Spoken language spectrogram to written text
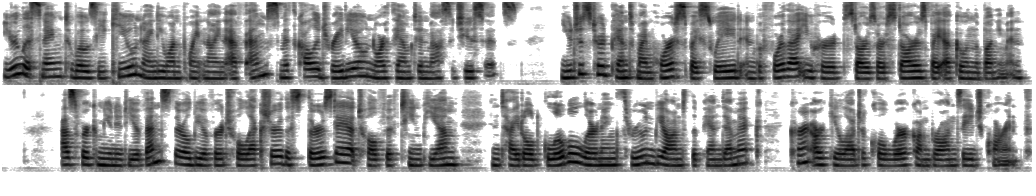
You're listening to WOZQ 91.9 FM, Smith College Radio, Northampton, Massachusetts. You just heard Pantomime Horse by Suede, and before that, you heard Stars Are Stars by Echo and the Bunnymen. As for community events, there will be a virtual lecture this Thursday at 12:15 p.m. entitled Global Learning Through and Beyond the Pandemic: Current Archaeological Work on Bronze Age Corinth.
